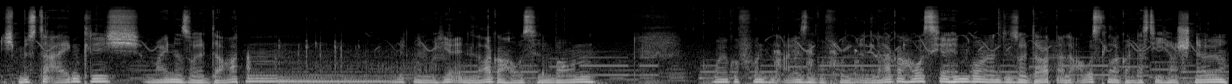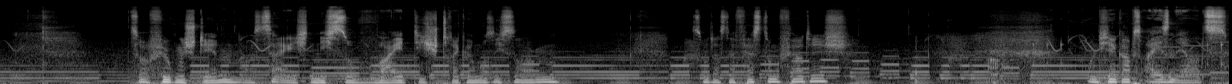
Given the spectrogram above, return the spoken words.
Ich müsste eigentlich meine Soldaten mit einem hier in Lagerhaus hinbauen. Kohle gefunden, Eisen gefunden. Ein Lagerhaus hier hinbauen und dann die Soldaten alle auslagern, dass die hier schnell zur Verfügung stehen. Es ist ja eigentlich nicht so weit, die Strecke, muss ich sagen. So, da ist eine Festung fertig. Und hier gab es Eisenerz.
